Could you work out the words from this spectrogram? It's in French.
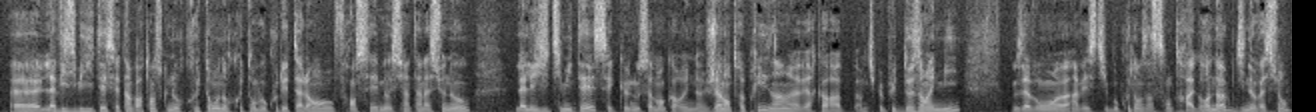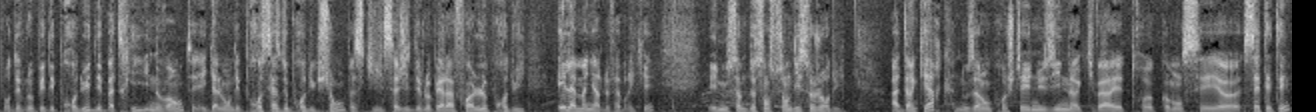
Euh, la visibilité, c'est important parce que nous recrutons, nous recrutons beaucoup des talents français, mais aussi internationaux. La légitimité, c'est que nous sommes encore une jeune entreprise. Hein, Vercor a un petit peu plus de deux ans et demi. Nous avons euh, investi beaucoup dans un centre à Grenoble d'innovation pour développer des produits, des batteries innovantes, et également des process de production, parce qu'il s'agit de développer à la fois le produit et la manière de le fabriquer. Et nous sommes 270 aujourd'hui. À Dunkerque, nous allons projeter une usine qui va être commencée euh, cet été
